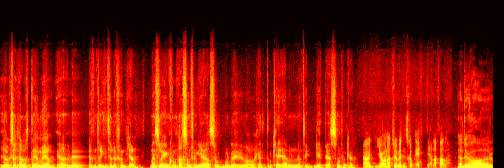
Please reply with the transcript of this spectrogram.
Jag har också hört det, men jag, jag vet inte riktigt hur det funkar. Men så länge kompassen fungerar så borde det ju vara helt okej, även om inte GPSen funkar. Ja, jag har naturvetenskap 1 i alla fall. Ja, du har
